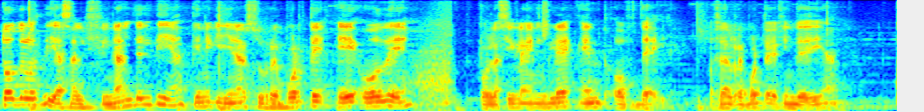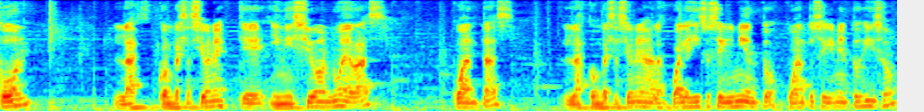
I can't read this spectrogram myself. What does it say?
todos los días, al final del día, tiene que llenar su reporte EOD, por la sigla en inglés, End of Day. O sea, el reporte de fin de día, con las conversaciones que inició nuevas, cuántas, las conversaciones a las cuales hizo seguimiento, cuántos seguimientos hizo,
